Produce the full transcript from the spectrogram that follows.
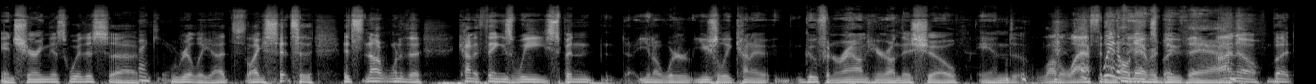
and sharing this with us. Uh, Thank you. Really, uh, it's like I said, it's a, it's not one of the kind of things we spend. You know, we're usually kind of goofing around here on this show, and a lot of laughing. We and don't things, ever do that. I know, but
